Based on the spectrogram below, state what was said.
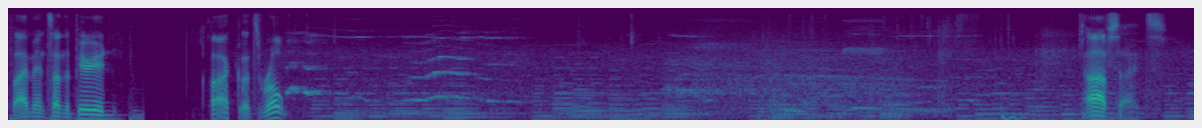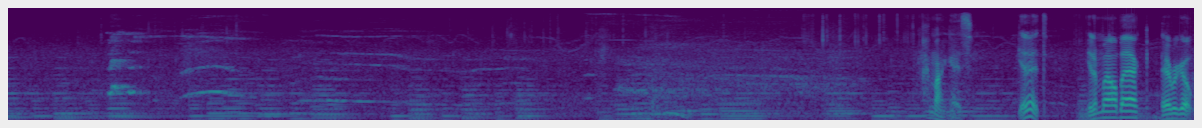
Five minutes on the period. Clock, let's roll. Offsides. Come on, guys. Get it. Get them all back. There we go.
